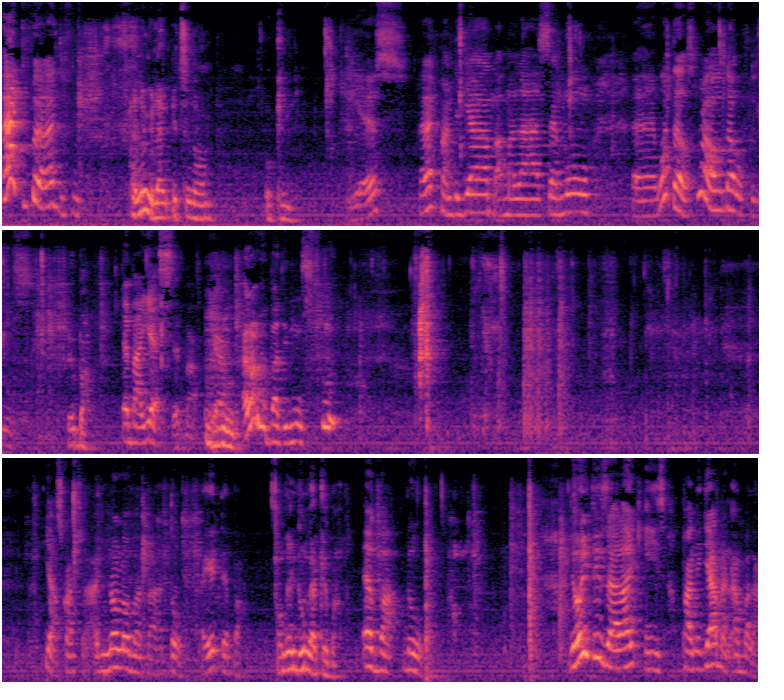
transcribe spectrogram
I like the food. I like the food. I know you like eating um okay. Yes, I like pounded yam, amala, semo. Uh, what else? What that would please? Eba. Eba, yes, eba. Yeah, Mhm. I don't know about the most. Yeah, scratch that. I do not love eba at all. I hate eba. And then you don't like eba. Eba, no. The only things I like is panigam and amala.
